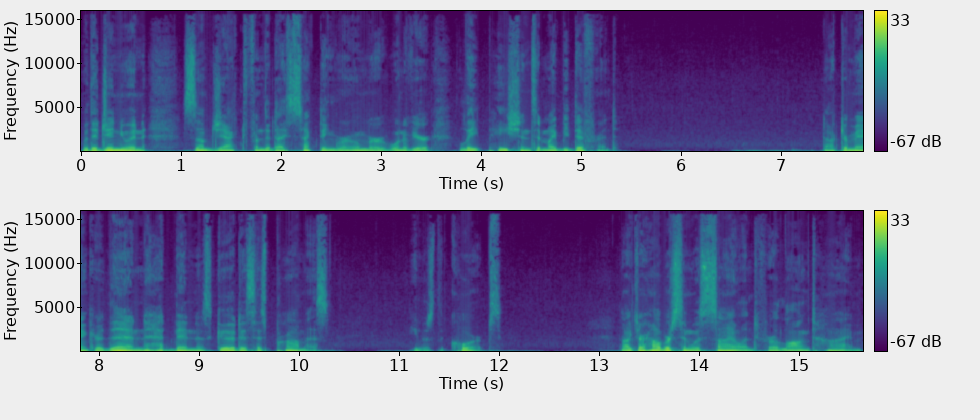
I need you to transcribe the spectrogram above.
With a genuine subject from the dissecting room or one of your late patients, it might be different. Dr. Manker then had been as good as his promise. He was the corpse. Dr. Halverson was silent for a long time,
